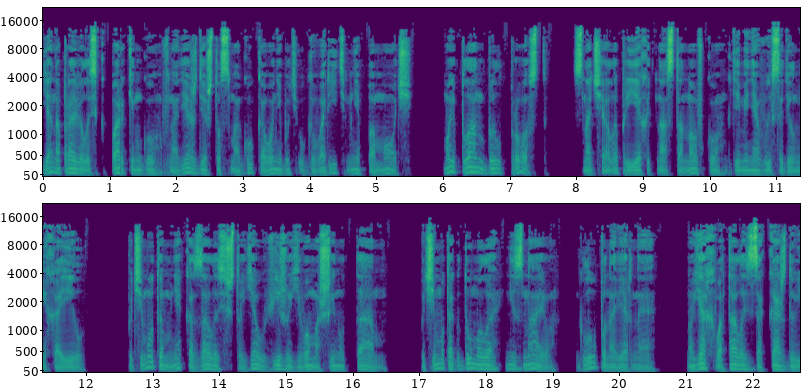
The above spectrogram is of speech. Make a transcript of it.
Я направилась к паркингу в надежде, что смогу кого-нибудь уговорить мне помочь. Мой план был прост. Сначала приехать на остановку, где меня высадил Михаил. Почему-то мне казалось, что я увижу его машину там. Почему так думала, не знаю. Глупо, наверное. Но я хваталась за каждую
